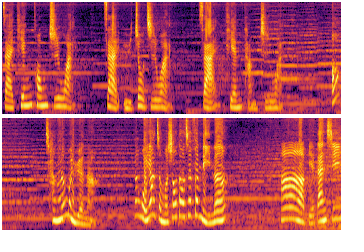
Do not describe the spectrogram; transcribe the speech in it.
在天空之外，在宇宙之外，在天堂之外。哦，差那么远呐、啊？那我要怎么收到这份礼呢？啊，别担心，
